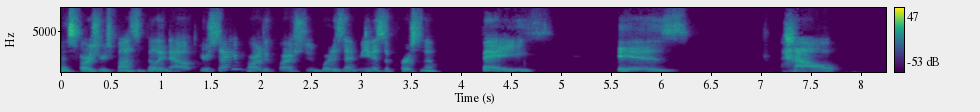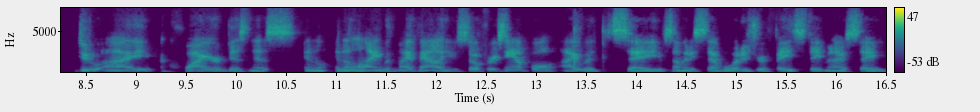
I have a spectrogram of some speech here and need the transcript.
as far as your responsibility. Now, your second part of the question, what does that mean as a person of faith? Is how do I acquire business in, in line with my values? So, for example, I would say, if somebody said, Well, what is your faith statement? I would say,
